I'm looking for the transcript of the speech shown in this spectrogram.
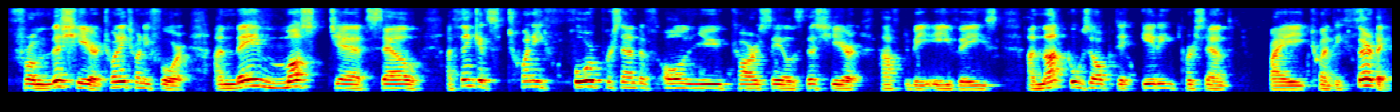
from this year, 2024, and they must, Jed, sell. I think it's 24% of all new car sales this year have to be EVs, and that goes up to 80% by 2030.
